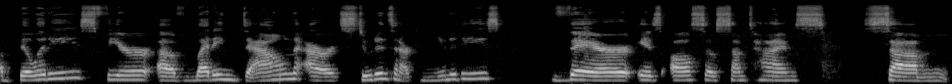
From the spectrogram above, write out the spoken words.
abilities, fear of letting down our students and our communities. There is also sometimes some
